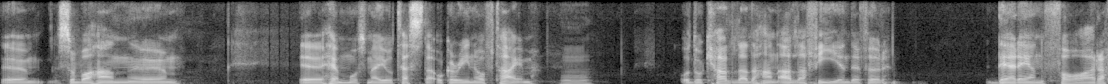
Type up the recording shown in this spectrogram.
Eh, Så var han eh, eh, hemma hos mig och testa Ocarina of Time. Mm. Och då kallade han alla fiender för där är en fara.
